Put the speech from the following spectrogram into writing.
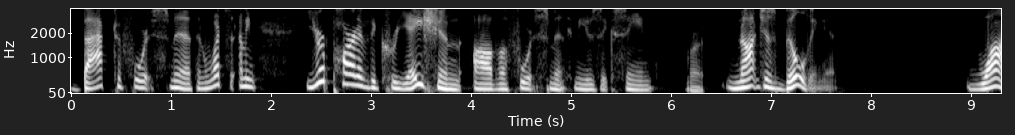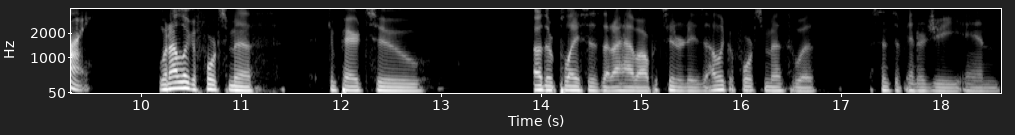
back to Fort Smith? And what's, I mean, you're part of the creation of a Fort Smith music scene, right? Not just building it. Why? When I look at Fort Smith compared to other places that I have opportunities, I look at Fort Smith with a sense of energy and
